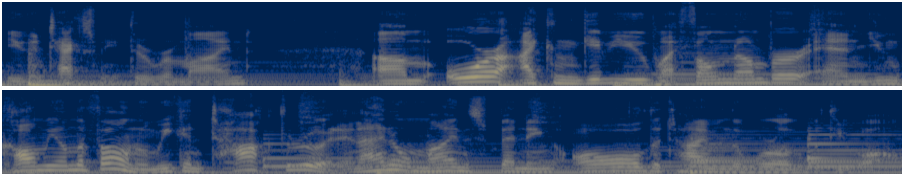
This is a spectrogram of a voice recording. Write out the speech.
You can text me through Remind. Um, or I can give you my phone number and you can call me on the phone and we can talk through it. And I don't mind spending all the time in the world with you all.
